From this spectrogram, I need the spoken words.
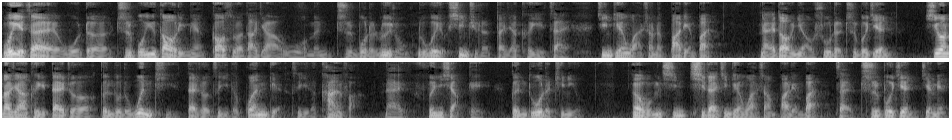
我也在我的直播预告里面告诉了大家我们直播的内容，如果有兴趣呢，大家可以在今天晚上的八点半。来到鸟叔的直播间，希望大家可以带着更多的问题，带着自己的观点、自己的看法来分享给更多的听友。那我们期期待今天晚上八点半在直播间见面。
